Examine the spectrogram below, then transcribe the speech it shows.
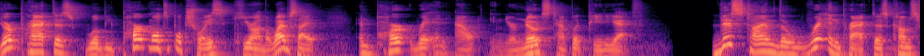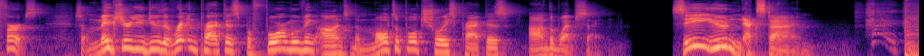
your practice will be part multiple choice here on the website and part written out in your notes template PDF. This time, the written practice comes first. So make sure you do the written practice before moving on to the multiple choice practice on the website. See you next time. Hey.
